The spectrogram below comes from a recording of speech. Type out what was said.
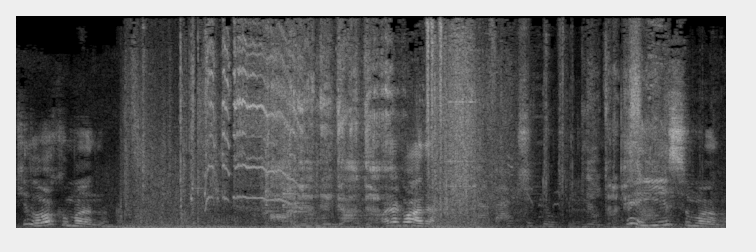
Que louco, mano. Olha agora. Que isso, mano.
